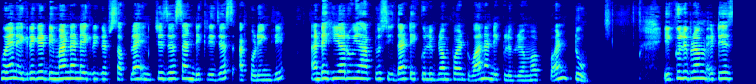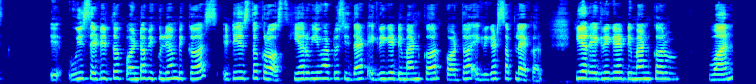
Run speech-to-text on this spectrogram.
when aggregate demand and aggregate supply increases and decreases accordingly. And here we have to see that equilibrium point 1 and equilibrium of point 2 equilibrium it is eh, we said it the point of equilibrium because it is the cross. Here we have to see that aggregate demand curve got the aggregate supply curve. Here aggregate demand curve 1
